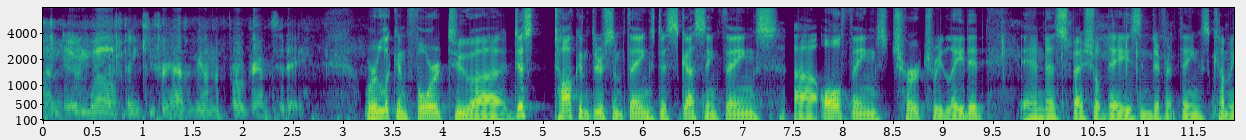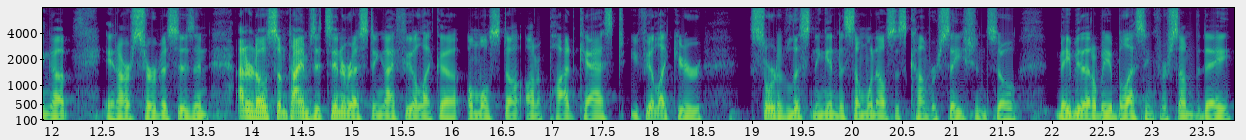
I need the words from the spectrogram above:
I'm doing well. Thank you for having me on the program today. We're looking forward to uh, just talking through some things, discussing things, uh, all things church related, and uh, special days and different things coming up in our services. And I don't know, sometimes it's interesting. I feel like a, almost uh, on a podcast, you feel like you're sort of listening into someone else's conversation. So maybe that'll be a blessing for some today.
